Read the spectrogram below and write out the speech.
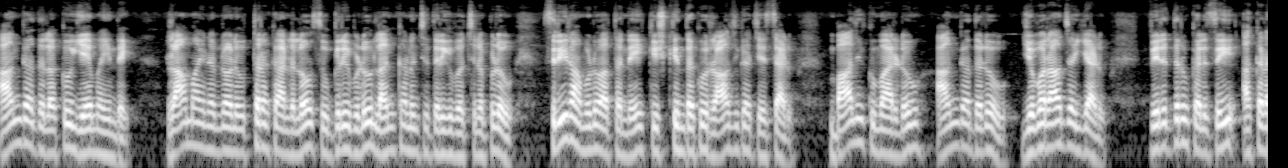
అంగదులకు ఏమైంది? రామాయణంలోని ఉత్తరాఖండలో సుగ్రీవుడు లంక నుంచి తిరిగి వచ్చినప్పుడు శ్రీరాముడు అతన్ని కిష్కిందకు రాజుగా చేశాడు. బాలికుమారుడు అంగదుడు యువరాజు అయ్యాడు వీరిద్దరూ కలిసి అక్కడ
